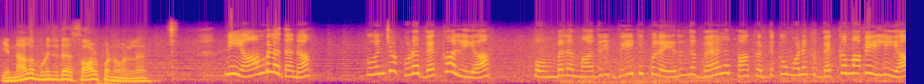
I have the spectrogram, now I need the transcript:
என்னால் முடிஞ்சதை சால்வ் பண்ணுவேன்ல. நீ ஆம்பளை தானா? கொஞ்சம் கூட வெக்கம் இல்லையா? பொம்பளை மாதிரி வீட்டுக்குள்ள இருந்து வேலை பார்க்கறதுக்கு உனக்கு வெக்கமாவே இல்லையா?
